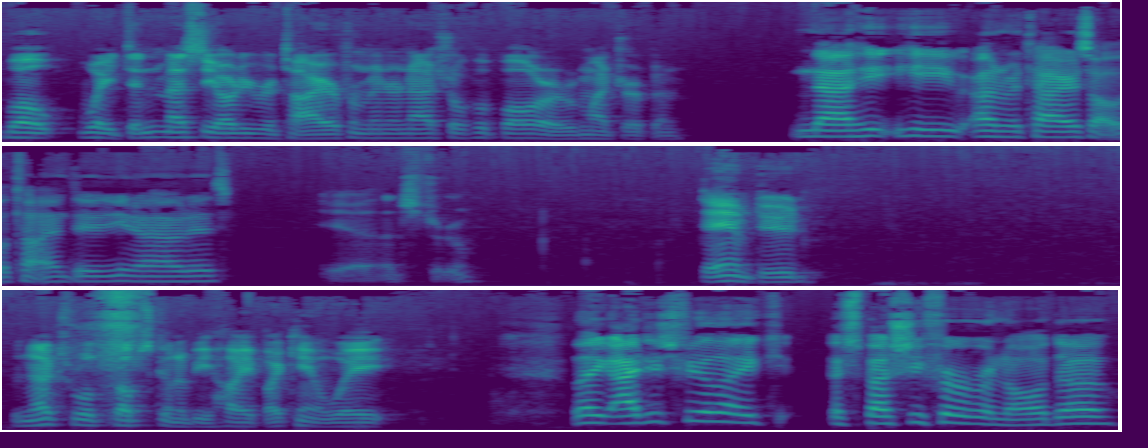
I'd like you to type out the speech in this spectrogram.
Well, wait, didn't Messi already retire from international football, or am I tripping? No, he, he unretires all the time, dude. You know how it is. Yeah, that's true. Damn, dude. The next World Cup's gonna be hype. I can't wait. Like, I just feel like, especially for Ronaldo,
